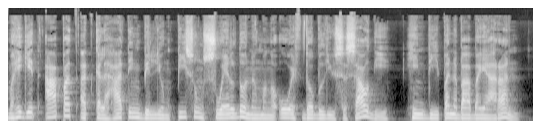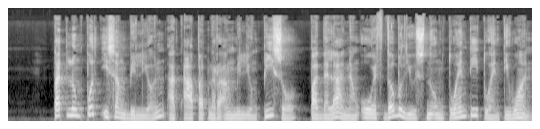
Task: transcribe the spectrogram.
mahigit apat at kalahating bilyong pisong sweldo ng mga OFW sa Saudi hindi pa nababayaran. 31 bilyon at 400 milyong piso padala ng OFWs noong 2021.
